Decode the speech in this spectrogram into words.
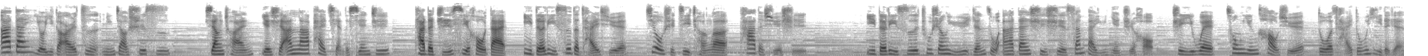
阿丹有一个儿子名叫施斯，相传也是安拉派遣的先知。他的直系后代伊德利斯的才学，就是继承了他的学识。伊德利斯出生于人祖阿丹逝世三百余年之后，是一位聪颖好学、多才多艺的人。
